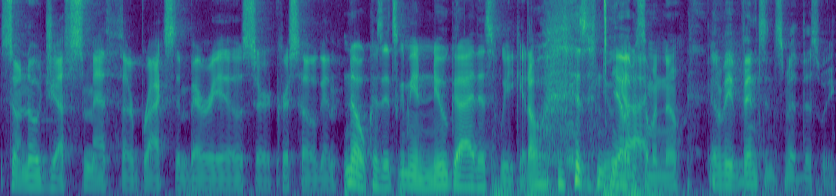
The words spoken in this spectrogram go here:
So no Jeff Smith or Braxton Berrios or Chris Hogan. No, because it's gonna be a new guy this week. It always is a new Yeah, guy. let someone know. It'll be Vyncint Smith this week.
